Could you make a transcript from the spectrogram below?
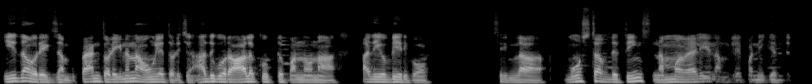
இதுதான் ஒரு எக்ஸாம்பிள் ஃபேன் துடைக்கணும்னா அவங்களே தொடச்சிக்கலாம் அதுக்கு ஒரு ஆளை கூப்பிட்டு பண்ணோம்னா அது எப்படி இருக்கும்? சரிங்களா? மோஸ்ட் ஆஃப் த திங்ஸ் நம்ம வேலையை நம்மளே பண்ணிக்கிறது.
